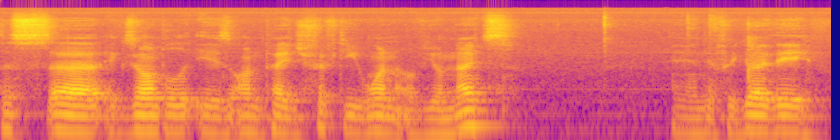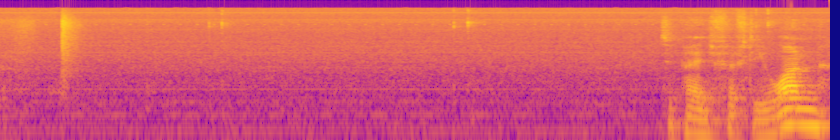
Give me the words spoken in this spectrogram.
This uh, example is on page 51 of your notes and if we go there to page 51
